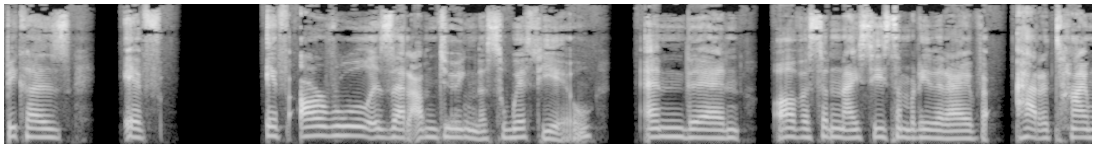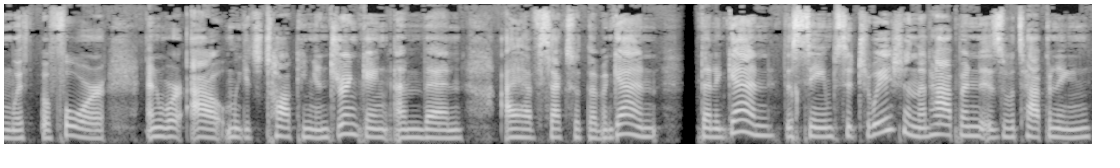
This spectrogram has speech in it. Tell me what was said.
because if if our rule is that I'm doing this with you and then all of a sudden I see somebody that I've had a time with before and we're out and we get to talking and drinking and then I have sex with them again, then again, the same situation that happened is what's happening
